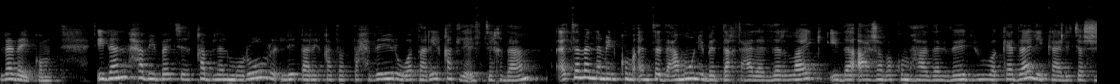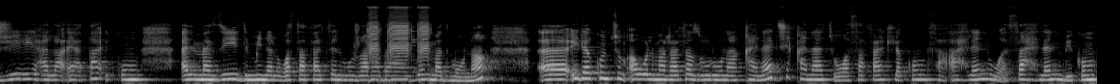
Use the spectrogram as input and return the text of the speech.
لديكم. إذا حبيبتي قبل المرور لطريقة التحضير وطريقة الاستخدام أتمنى منكم أن تدعموني بالضغط على زر لايك إذا أعجبكم هذا الفيديو وكذلك لتشجيعي على إعطائكم المزيد من الوصفات المجربة والمضمونة. آه، إذا كنتم أول مرة تزورون قناتي قناة وصفات لكم فأهلا وسهلا بكم.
